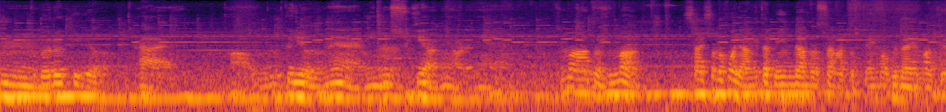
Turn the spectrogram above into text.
うん。ブルーピリオド。はい。あブルーピリオドねみんな好きやねあれね。まああとまあ最初の方に挙げた「ヴィンランドサガ」と「天国大魔教」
